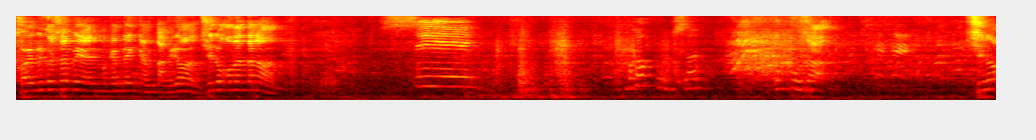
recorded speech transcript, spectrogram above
So, ibig ko sabihin, maganda yung kantang yon. Sino kumanta nun? Si... Baka pusa. Yung pusa. Sino?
